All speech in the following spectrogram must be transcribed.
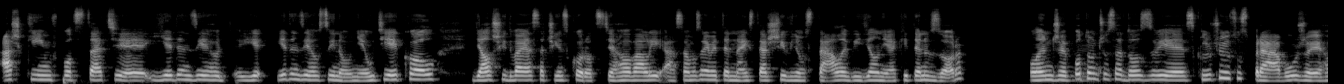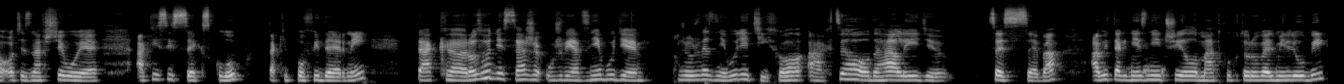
až kým v podstate jeden z jeho, je, jeden z jeho synov neutiekol, ďalší dvaja sa čínsko rozťahovali a samozrejme ten najstarší v ňom stále videl nejaký ten vzor. Lenže potom, čo sa dozvie skľúčujúcu správu, že jeho otec navštevuje akýsi sex klub, taký pofiderný, tak eh, rozhodne sa, že už viac nebude že už viac nebude ticho a chce ho odhaliť cez seba, aby tak nezničil matku, ktorú veľmi ľúbi.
